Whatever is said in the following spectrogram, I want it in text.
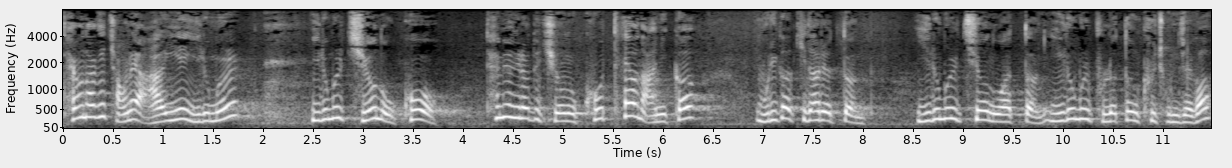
태어나기 전에 아이의 이름을 이름을 지어놓고 태명이라도 지어놓고 태어나니까 우리가 기다렸던 이름을 지어 놓았던, 이름을 불렀던 그 존재가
